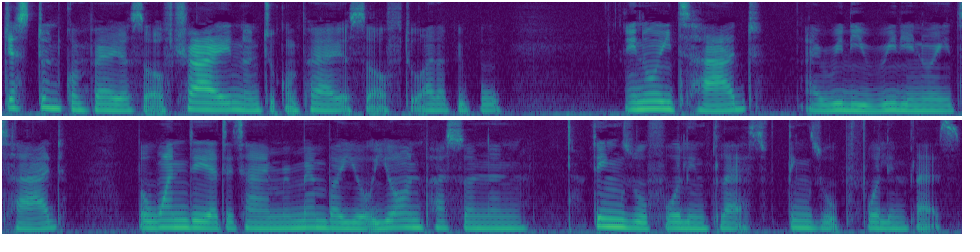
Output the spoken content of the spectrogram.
just don't compare yourself. Try not to compare yourself to other people. I know it's hard I really, really know it's hard. But one day at a time, remember you're your own person and things will fall in place. Things will fall in place.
